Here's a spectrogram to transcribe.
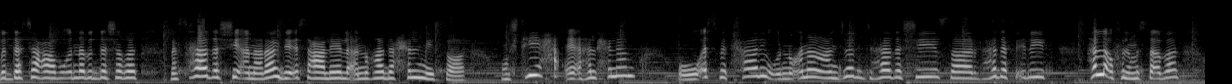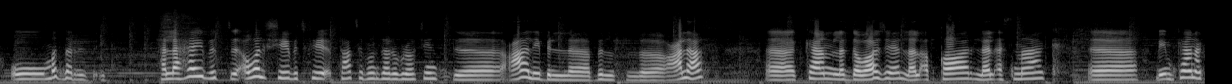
بدها تعب وإنه بدها شغل بس هذا الشيء أنا رايدة أسعى عليه لأنه هذا حلمي صار. ومشتهي أحقق هالحلم وأثبت حالي وإنه أنا عن جد هذا الشيء صار هدف إلي هلأ وفي المستقبل ومصدر رزقي. هلأ هي بت أول شيء بتعطي مصدر بروتين عالي بال بالعلف آه، كان للدواجن للأبقار للأسماك. آه، بإمكانك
